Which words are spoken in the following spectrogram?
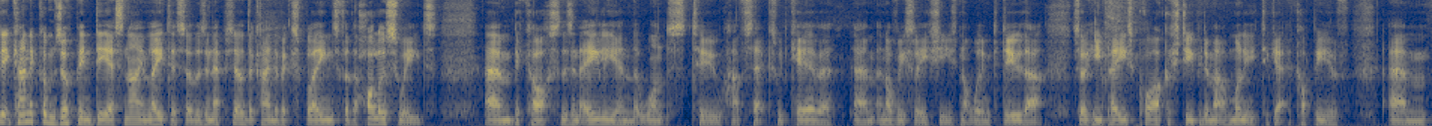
It kind of comes up in DS9 later, so there's an episode that kind of explains for the Holosuite, um, because there's an alien that wants to have sex with Kira, um, and obviously she's not willing to do that. So he pays Quark a stupid amount of money to get a copy of um,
